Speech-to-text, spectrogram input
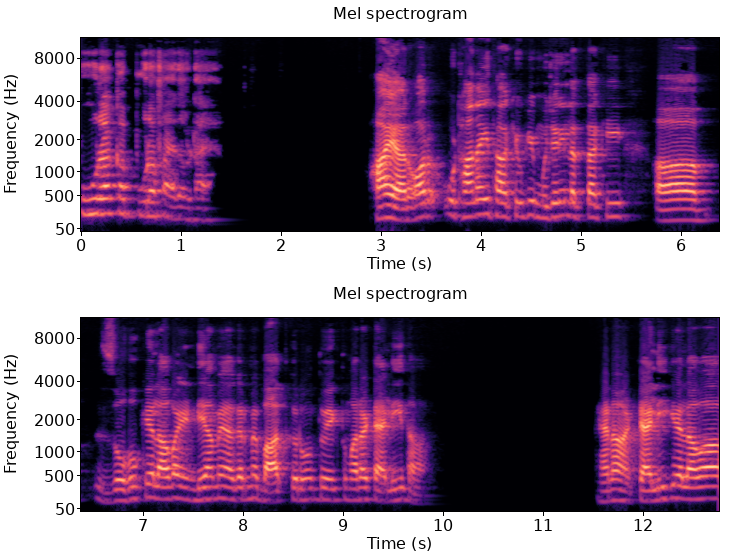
पूरा का पूरा फ़ायदा उठाया। हाँ यार और उठाना ही था क्योंकि मुझे नहीं लगता कि जोहो के अलावा इंडिया में अगर मैं बात करूँ तो एक तुम्हारा टैली था। है ना? टैली के अलावा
